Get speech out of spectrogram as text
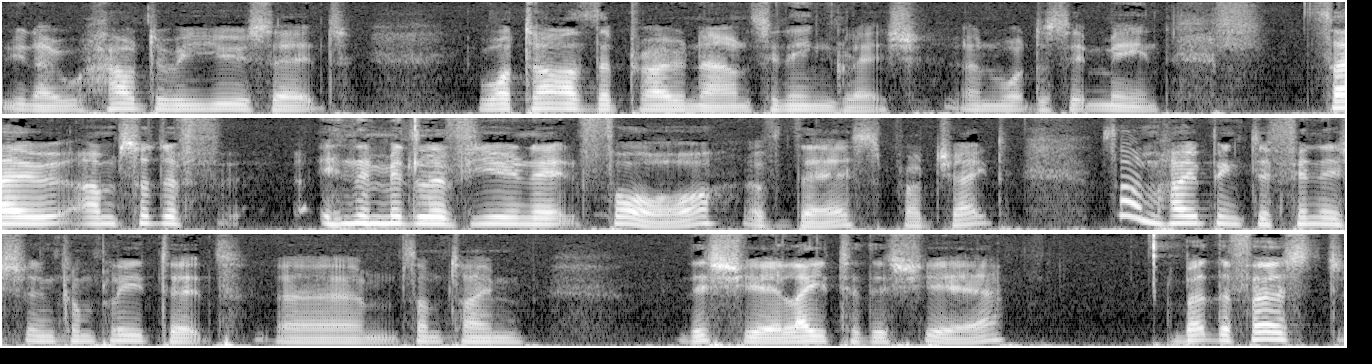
you know, how do we use it? What are the pronouns in English, and what does it mean? So I'm sort of in the middle of Unit Four of this project, so I'm hoping to finish and complete it um, sometime this year, later this year. But the first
